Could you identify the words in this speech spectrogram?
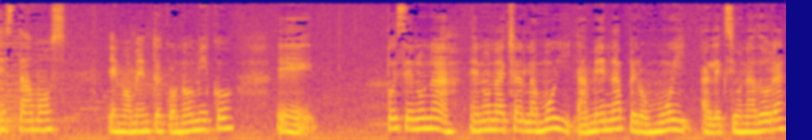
Estamos en momento económico, eh, pues en una, en una charla muy amena, pero muy aleccionadora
